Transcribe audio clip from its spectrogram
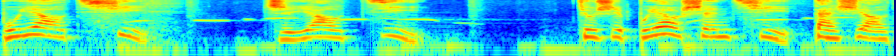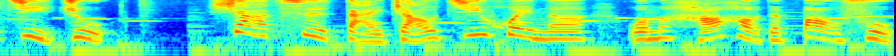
不要气，只要记，就是不要生气，但是要记住，下次逮着机会呢，我们好好的报复。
